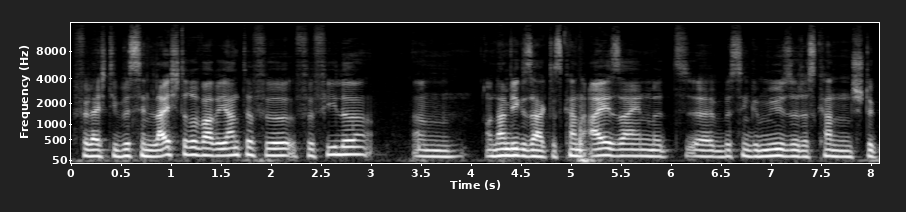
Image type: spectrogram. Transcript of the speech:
vielleicht die bisschen leichtere Variante für, für viele. Ähm, und dann, wie gesagt, es kann Ei sein mit äh, ein bisschen Gemüse, das kann ein Stück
